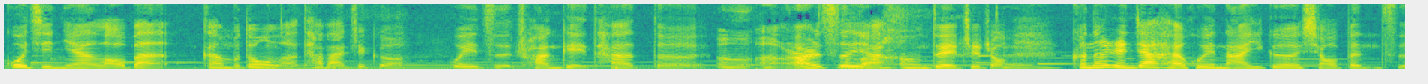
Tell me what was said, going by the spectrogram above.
过几年老板干不动了，他把这个。位子传给他的嗯儿子呀，嗯对，这种可能人家还会拿一个小本子，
